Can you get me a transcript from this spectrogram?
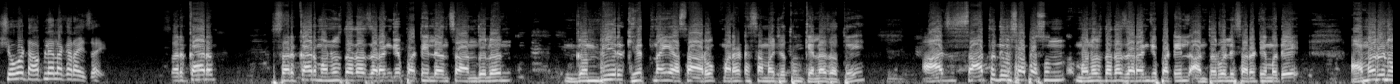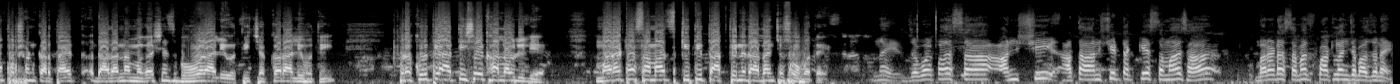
शेवट आपल्याला करायचं आहे. सरकार सरकार मनोजदादा जरांगे पाटील यांचं आंदोलन गंभीर घेत नाही असा आरोप मराठा समाजातून केला जातोय. आज सात दिवसापासून मनोजदादा जरांगे पाटील आंतरवली सराठीमध्ये आमरण उपोषण करतायत. दादांना मगाशीच भोवळ आली होती चक्कर आली होती. प्रकृती अतिशय खालावलेली आहे. मराठा समाज किती ताकदीने दादांच्या सोबत आहे? नाही जवळपास ऐंशी आता ऐंशी टक्के समाज हा मराठा समाज पाटलांच्या बाजूने आहे.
